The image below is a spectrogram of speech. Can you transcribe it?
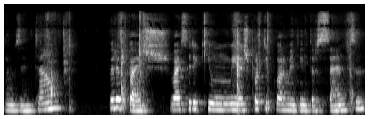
Vamos então para peixes. Vai ser aqui um mês particularmente interessante.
